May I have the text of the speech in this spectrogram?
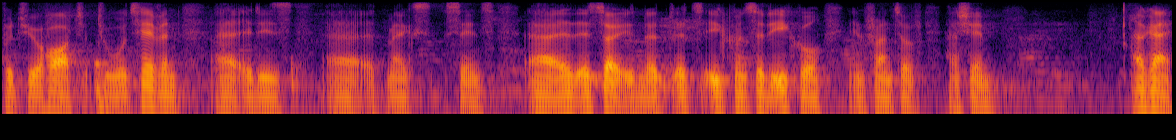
put your heart towards heaven, it is it makes sense. It's sorry, it's considered equal in front of Hashem. Okay,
